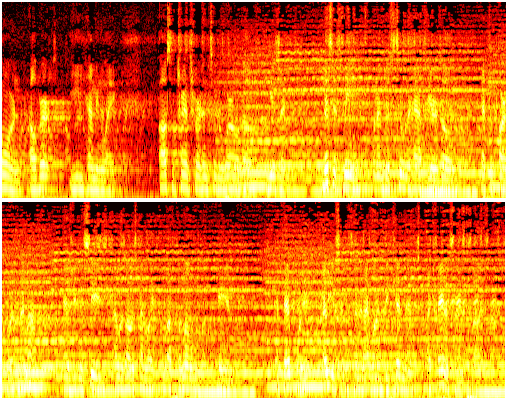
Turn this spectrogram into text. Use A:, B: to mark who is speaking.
A: born Albert E. Hemingway. Also transferred into the world of music. This is me when I'm just two and a half years old at the park with my mom. As you can see, I was always kind of like left alone and at that point, I used to pretend that I wanted to be kidnapped. I fantasized about it.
